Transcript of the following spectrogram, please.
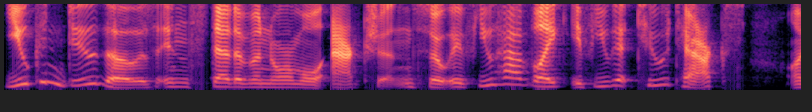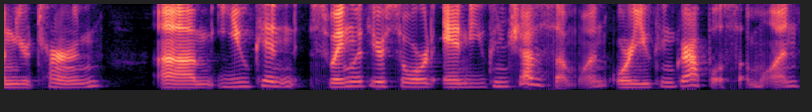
you can do those instead of a normal action. So if you have like if you get two attacks on your turn, um, you can swing with your sword and you can shove someone or you can grapple someone.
